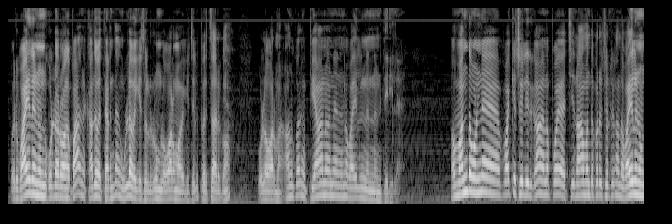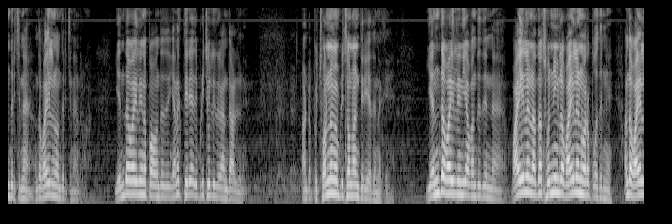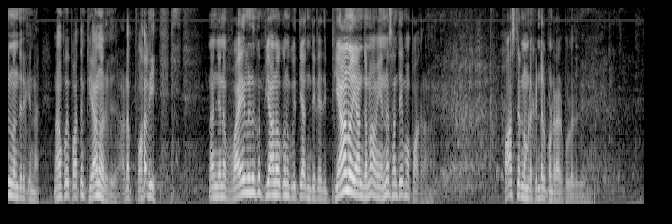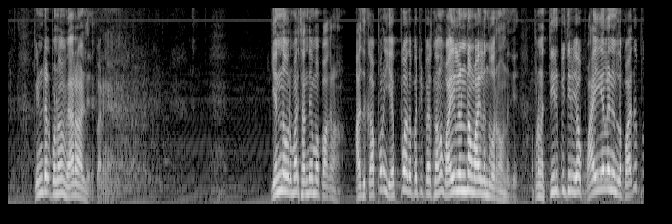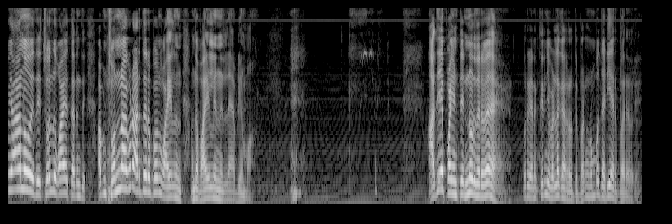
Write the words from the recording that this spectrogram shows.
ஒரு வயலின் ஒன்று கொண்டு வருவாங்கப்பா. அந்த கதவை திறந்து அங்கே உள்ளே வைக்க சொல்லி ரூமில் ஓரமாக வைக்க சொல்லி. பெருசாக இருக்கும். உள்ளே ஓரமாக அவனுக்கு பாருங்கள் பியானோ என்ன வயலின் என்னென்னு தெரியல. அவன் வந்த உடனே வைக்க சொல்லியிருக்கான். எல்லாம் போயாச்சு. நான் வந்த பிறகு சொல்லியிருக்கான் அந்த வயலின் வந்துருச்சுண்ணே அந்த வயலின் வந்துருச்சுனேன்றான். எந்த வயலினப்பா வந்தது? எனக்கு தெரியாது. இப்படி சொல்லியிருக்கான் அந்த ஆளுன்னு அவன்கிட்ட போய் சொன்னவன் எப்படி சொன்னான்னு தெரியாது எனக்கு. எந்த வயலினியா வந்தது என்ன? வயலின் அதான் சொன்னீங்களா வயலின் வரப்போகுதுன்னு. அந்த வயலின் வந்திருக்குண்ணா நான் போய் பார்த்தேன் பியானோ இருக்குது. அட பாவி. நான் சொன்ன வயலினுக்கும் பியானோக்கும் எனக்கு வித்தியாசம் தெரியாது. பியானோ யான்னு சொன்னால் அவன் என்ன சந்தேகமாக பார்க்குறான்? பாஸ்டர் நம்மளை கிண்டல் பண்ணுறாரு போல இருக்கு. கிண்டல் பண்ணவன் வேற ஆள் பாருங்கள் என்ன ஒரு மாதிரி சந்தேகமாக பார்க்குறான். அதுக்கப்புறம் எப்போ அதை பற்றி பேசினாலும் வயலின் தான் வாயிலேருந்து வரும் அவனுக்கு. அப்புறம் நான் திருப்பி திருப்பியோ வயலின் இல்லைப்பா இது பியானோ இது சொல்லு வாயை திறந்து. அப்படின்னு சொன்னால் கூட அடுத்த இருப்ப வயலின் அந்த வயலின் இல்லை அப்படின்பா. அதே பையன்ட்டு இன்னொரு தடவை ஒரு எனக்கு தெரிஞ்ச வெள்ளைக்காரர் ஒருத்தர் பாருங்க ரொம்ப தடியாக இருப்பார் அவர்.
